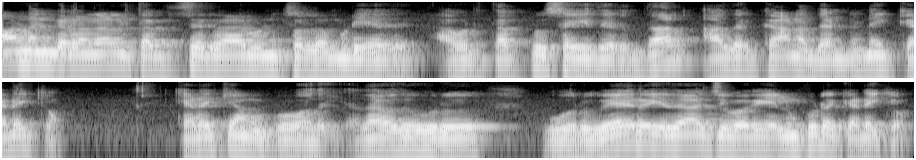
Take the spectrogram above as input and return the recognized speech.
ஆணுங்கிறனால தப்பிச்சிடுறாருன்னு சொல்ல முடியாது. அவர் தப்பு செய்திருந்தால் அதற்கான தண்டனை கிடைக்கும். கிடைக்காம போகாது. அதாவது ஒரு ஒரு வேறு ஏதாச்சும் வகையிலும் கூட கிடைக்கும்.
